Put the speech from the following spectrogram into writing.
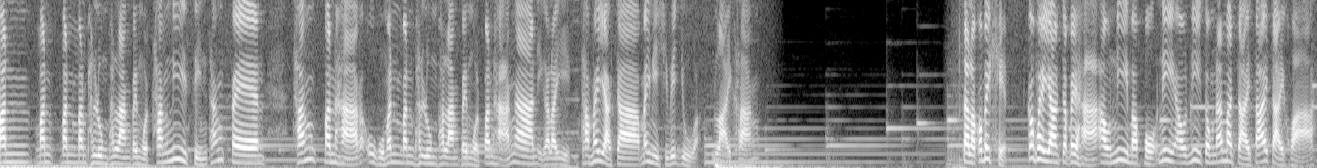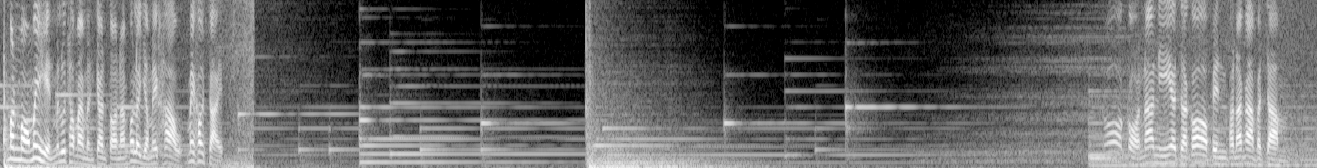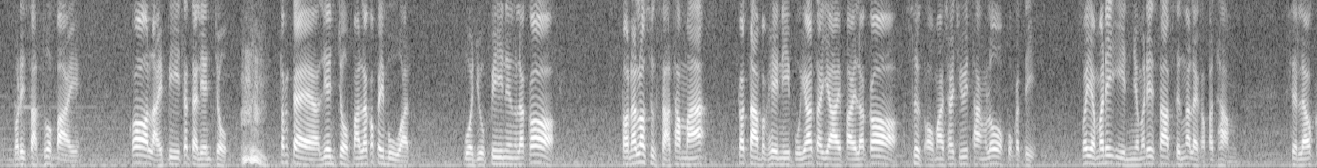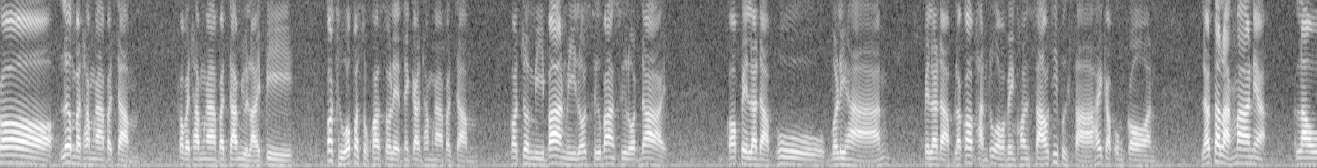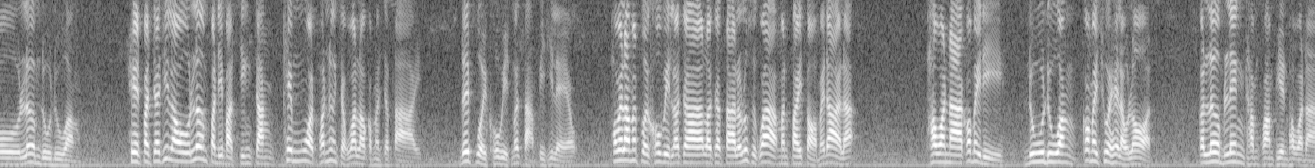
มันมันมันมันพลุงพลังไปหมดทั้งหนี้สินทั้งแฟน ทั้งปัญหาโอ้โหมันมันพลุงพลังไปหมดปัญหางานอีกอะไรอีกทำให้อยากจะไม่มีชีวิตอยู่อะหลายครั้ง แต่เราก็ไม่เข็ดก็พยายามจะไปหาเอาหนี้มาโปะหนี้เอาหนี้ตรงนั้นมาจ่ายซ้ายจ่ายขวา มันมองไม่เห็นไม่รู้ทำไมเหมือนกันตอนนั้นเพราะเรายังไม่เข้าไม่เข้าใจ ก็ก่อนหน้านี้อาจารย์ก็เป็นพนักงานประจำบริษัททั่วไป ก็หลายปีตั้งแต่เรียนจบ ตั้งแต่เรียนจบมาแล้วก็ไปบวชบวชอยู่ปีหนึ่งแล้วก็ตอนนั้นเราศึกษาธรรมะ ก็ตามประเพณีปู่ย่าตายายไป แล้วก็ศึกออกมาใช้ชีวิตทางโลกปกติ ก็ยังไม่ได้อินยังไม่ได้ทราบซึ้งอะไรกับพระธรรม เสร็จแล้วก็เริ่มมาทำงานประจำก็ไปทำงานประจำอยู่หลายปี ก็ถือว่าประสบความสำเร็จในการทำงานประจำก็จนมีบ้านมีรถซื้อบ้านซื้อรถได้ ก็เป็นระดับผู้บริหาร เป็นระดับแล้วก็ผันตัวมาเป็นคอนซัลท์ที่ปรึกษาให้กับองค์กร แล้วตอนหลังมาเนี่ยเราเริ่มดูดวง เหตุปัจจัยที่เราเริ่มปฏิบัติจริงจังเข้มงวดเพราะเนื่องจากว่าเรากำลังจะตายด้วยป่วยโควิดเมื่อ 3 ปีที่แล้วพอเวลามันป่วยโควิดเราจะเราจะตายเรารู้สึกว่ามันไปต่อไม่ได้แล้วภาวนาก็ไม่ดี ดูดวงก็ไม่ช่วยให้เรารอด ก็เริ่มเร่งทำความเพียรภาวนา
